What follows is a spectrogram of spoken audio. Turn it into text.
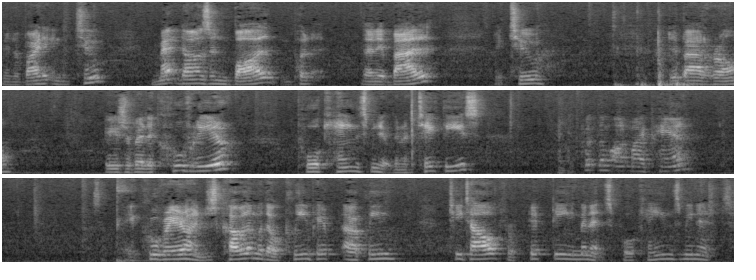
I'm going to divide it into two. Mettre dans une balle, put dans les balles, les two, deux balles rondes, et je vais les couvrir pour 15 minutes. I'm going to take these, put them on my pan, et couvrir, and just cover them with a clean paper, uh, clean tea towel for 15 minutes, pour 15 minutes.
